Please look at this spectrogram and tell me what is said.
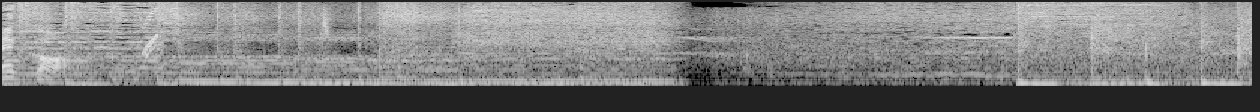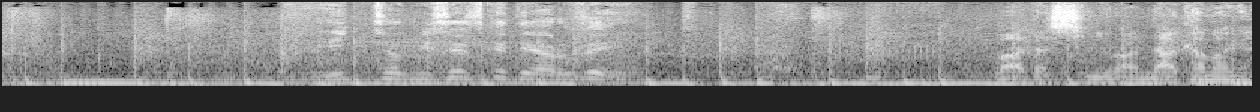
めっこいっちょ見せつけてやるぜ。私には仲間がいる。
